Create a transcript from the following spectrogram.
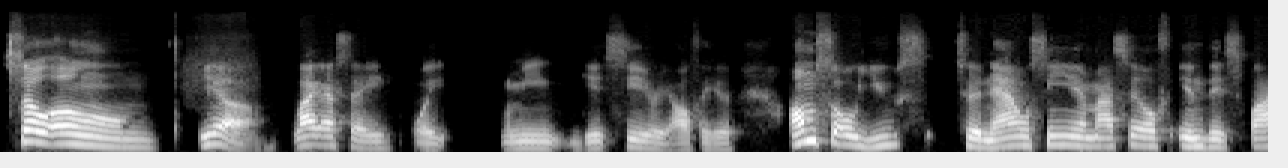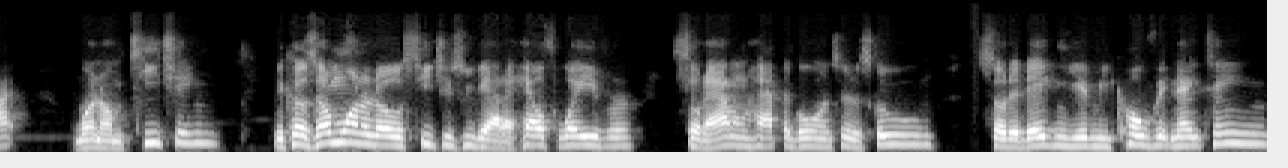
so um yeah, like I say, wait, let me get Siri off of here. I'm so used to now seeing myself in this spot when I'm teaching because I'm one of those teachers who got a health waiver so that I don't have to go into the school so that they can give me COVID 19.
